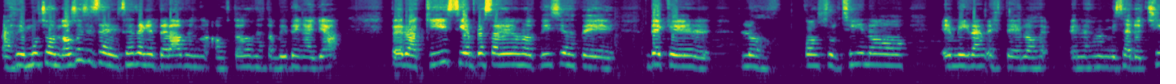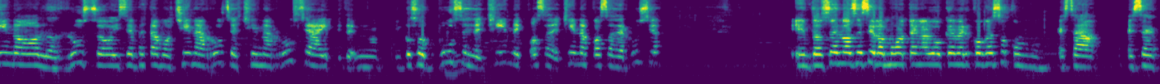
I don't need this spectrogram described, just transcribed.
hace muchos, no sé si se, se han enterado en, a ustedes donde viven allá, pero aquí siempre salen las noticias de, de que los cónsul chinos, emigrantes, este, los, en los emisarios chinos, los rusos, y siempre estamos China, Rusia, China, Rusia, incluso buses de China y cosas de China, cosas de Rusia. Entonces no sé si a lo mejor tenga algo que ver con eso, con esa, esa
